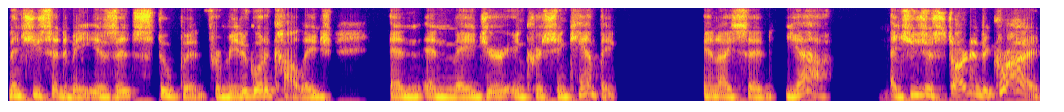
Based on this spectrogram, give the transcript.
Then she said to me, Is it stupid for me to go to college and, and major in Christian camping? And I said, Yeah. And she just started to cry.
